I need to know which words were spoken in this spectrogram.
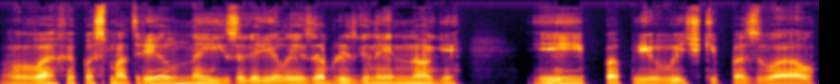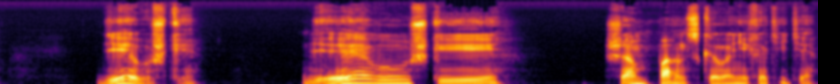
Ваха посмотрел на их загорелые забрызганные ноги и по привычке позвал — «Девушки, девушки, шампанского не хотите?»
